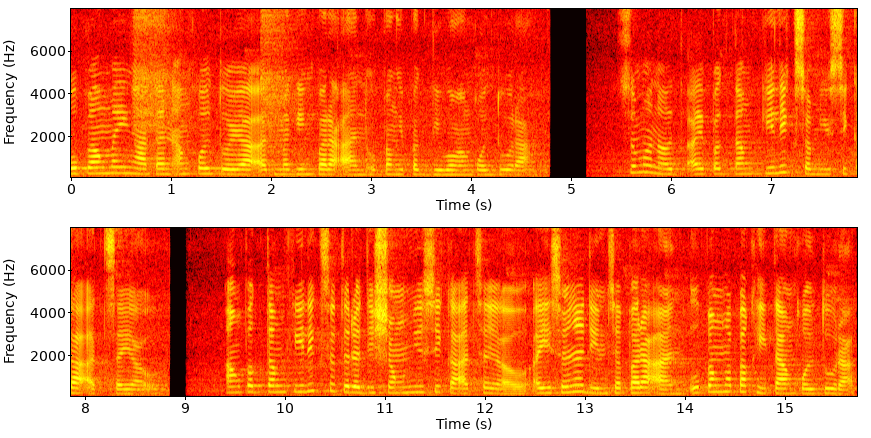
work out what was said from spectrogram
upang maingatan ang kultura at maging paraan upang ipagdiwang ang kultura. Sumunod ay pagtangkilik sa musika at sayaw. Ang pagtangkilik sa tradisyong musika at sayaw ay isa na din sa paraan upang mapakita ang kultura.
